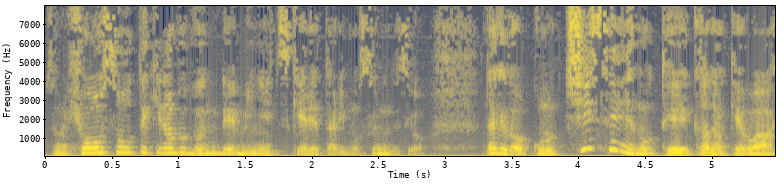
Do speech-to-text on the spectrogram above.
その表層的な部分で身につけれたりもするんですよ。だけど、この知性の低下だけは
